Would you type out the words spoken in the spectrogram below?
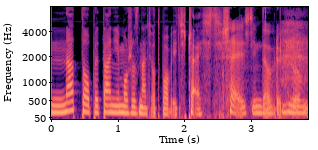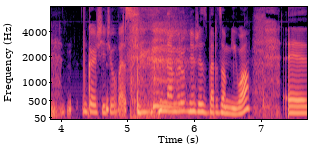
na to pytanie może znać odpowiedź. Cześć. Cześć, dzień dobry. Miło gościć u Was. Nam również jest bardzo miło. E,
